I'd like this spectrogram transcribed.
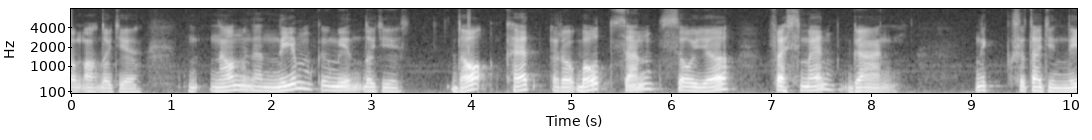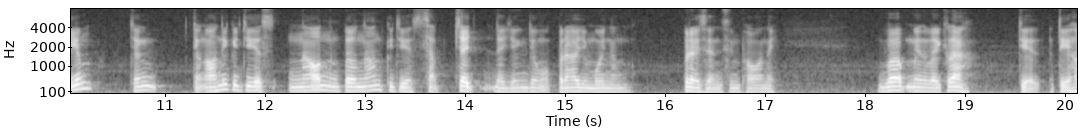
រំអស់ដូចជា noun មានថានាម គឺមានដូចជា dog cat robot sun sawyer freshman gun នេះគឺតែជានាមអញ្ចឹងទាំងអស់នេះគឺជា noun និង pronoun គឺជា subject ដែលយើងយកមកប្រើជាមួយនឹង present simple នេះ verb មានអ្វីខ្លះជា ឧទាហ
